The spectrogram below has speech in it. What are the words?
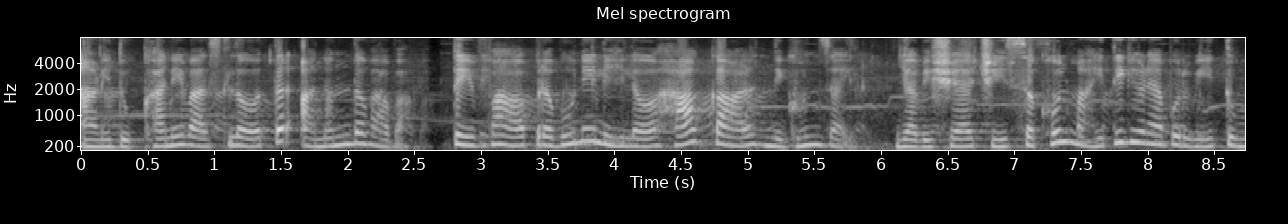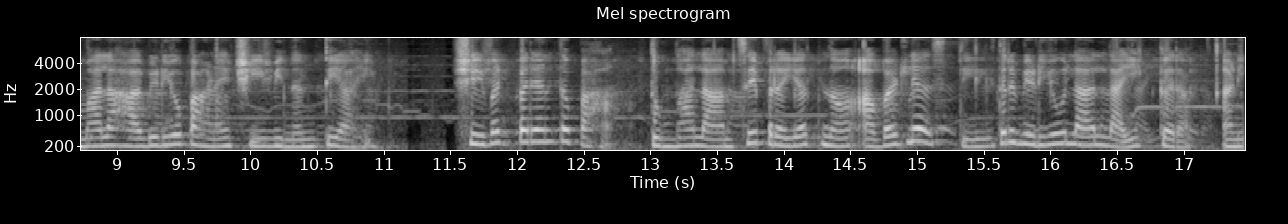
आणि दुःखाने वाचलं तर आनंद व्हावा. तेव्हा प्रभूने लिहिलं हा काळ निघून जाईल. या विषयाची सखोल माहिती घेण्यापूर्वी तुम्हाला हा व्हिडिओ पाहण्याची विनंती आहे. शेवटपर्यंत पहा. तुम्हाला आमचे प्रयत्न आवडले असतील तर व्हिडिओला लाईक करा आणि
